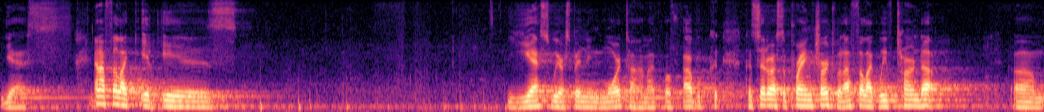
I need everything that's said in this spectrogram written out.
Yes. And I feel like it is, yes, we are spending more time. I, I would consider us a praying church, but I feel like we've turned up um,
